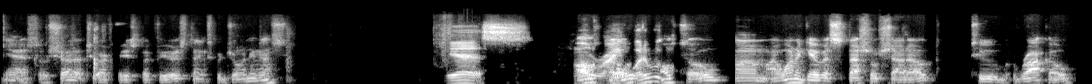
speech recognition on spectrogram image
Yeah. So shout out to our Facebook viewers. Thanks for joining us. Yes. All also, right. What do we... Also, um, I want to give a special shout out to Rocco.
